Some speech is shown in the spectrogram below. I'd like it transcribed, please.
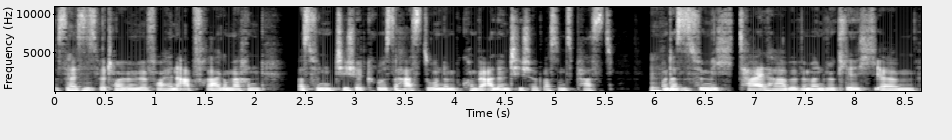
Das heißt, mhm. es wäre toll, wenn wir vorher eine Abfrage machen, was für eine T-Shirt-Größe hast du und dann bekommen wir alle ein T-Shirt, was uns passt. Mhm. Und das ist für mich Teilhabe, wenn man wirklich ähm,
